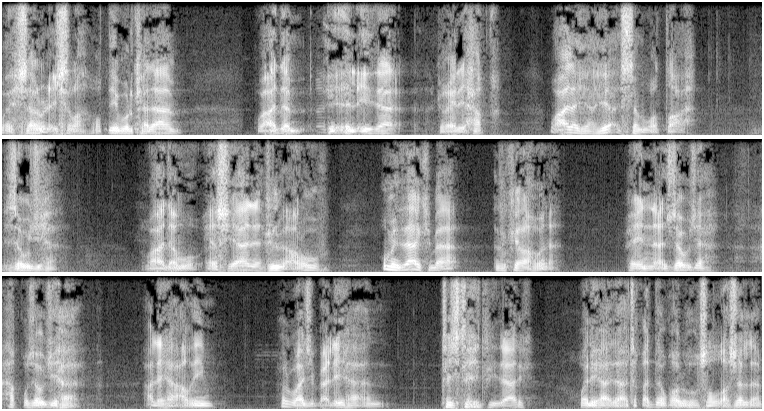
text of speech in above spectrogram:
وإحسان العشرة وطيب الكلام وعدم الإيذاء بغير حق وعليها هي السمع والطاعة. لزوجها وعدم عصيانه في المعروف ومن ذلك ما ذكر هنا فإن الزوجة حق زوجها عليها عظيم فالواجب عليها أن تجتهد في ذلك. ولهذا تقدم قوله صلى الله عليه وسلم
